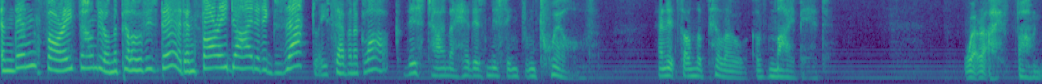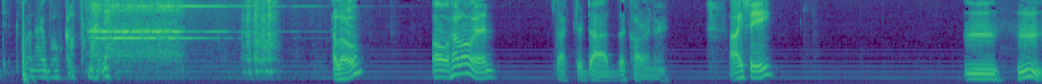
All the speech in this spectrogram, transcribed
And then Forey found it on the pillow of his bed, and Forey died at exactly seven o'clock. This time a head is missing from twelve. And it's on the pillow of my bed. Where I found it when I woke up from my nap. Hello? Oh, hello, Ed. Dr. Dodd, the coroner. I see. Mm hmm.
